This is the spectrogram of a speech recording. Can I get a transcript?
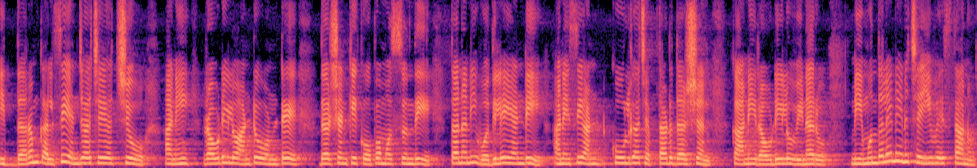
ఇద్దరం కలిసి ఎంజాయ్ చేయొచ్చు అని రౌడీలు అంటూ ఉంటే దర్శన్కి కోపం వస్తుంది. తనని వదిలేయండి అనేసి అన్ కూల్గా చెప్తాడు దర్శన్. కానీ రౌడీలు వినరు. నీ ముందలే నేను చెయ్యి వేస్తాను.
